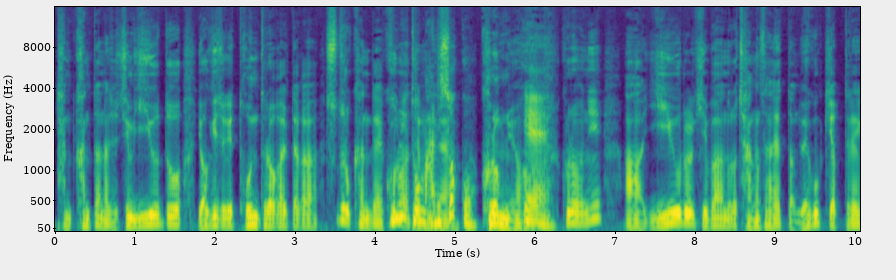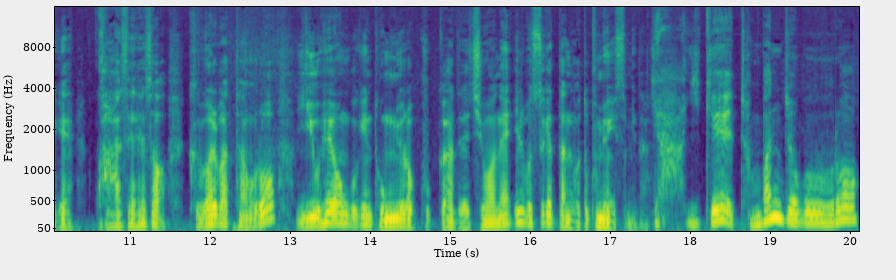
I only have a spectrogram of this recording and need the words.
단, 간단하죠. 지금 EU도 여기저기 돈 들어갈 때가 수두룩한데 코로나 돈 많이 썼고. 그럼요. 예. 그러니 아 EU를 기반으로 장사했던 외국 기업들에게 과세해서 그걸 바탕으로 EU 회원국인 동유럽 국가들의 지원에 일부 쓰겠다는 것도 분명히 있습니다. 야, 이게 전반적으로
